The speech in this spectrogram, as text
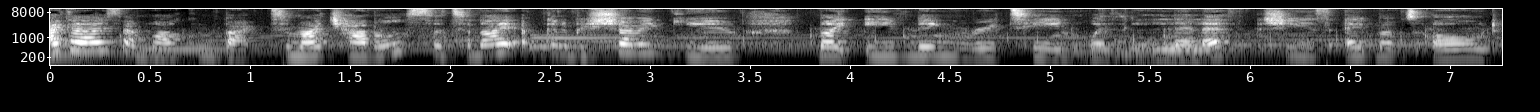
Hi guys and welcome back to my channel. So tonight I'm going to be showing you my evening routine with Lilith. She's 8 months old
